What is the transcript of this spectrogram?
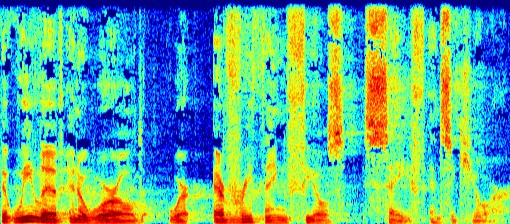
that we live in a world where everything feels safe and secure.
